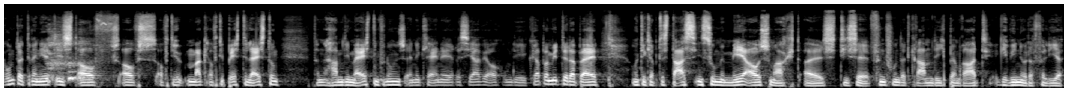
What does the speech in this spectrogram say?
runter trainiert ist auf, aufs, auf, die, auf die beste Leistung, dann haben die meisten von uns eine kleine Reserve auch um die Körpermitte dabei. Und ich glaube, dass das in Summe mehr ausmacht als diese 500 Gramm, die ich beim Rad gewinne oder verliere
